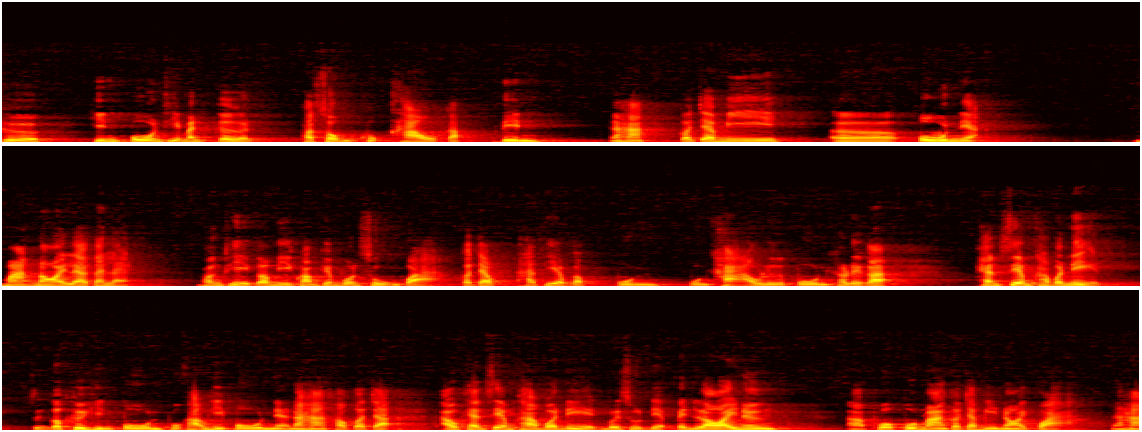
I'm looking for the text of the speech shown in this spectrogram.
คือหินปูนที่มันเกิด ผสมคลุกเคล้ากับดินนะคะก็จะมีปูนเนี่ยมากน้อยแล้วแต่แหละบางที่ก็มีความเข้มข้นสูงกว่า ก็จะถ้าเทียบกับปูนปูนขาวหรือปูนเขาเรียกว่าแคลเซียมคาร์บอเนตซึ่งก็คือหินปูนภูเขาหินปูนเนี่ยนะคะเขาก็จะเอาแคลเซียมคาร์บอเนตบริสุทธิ์เนี่ยเป็นร้อยหนึ่งพวกปูนมานก็จะมีน้อยกว่านะคะ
